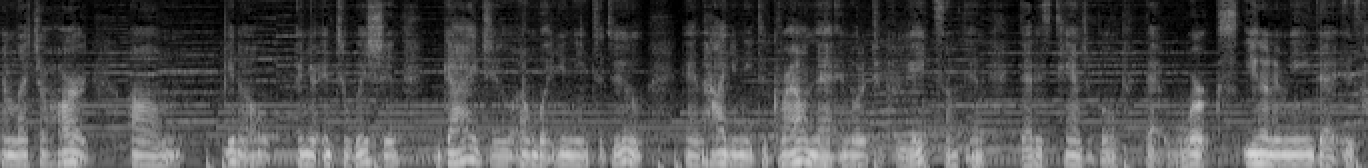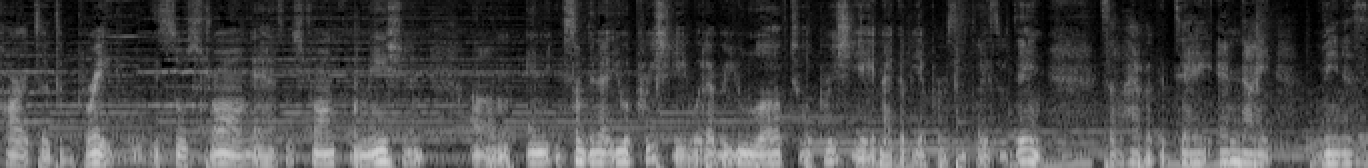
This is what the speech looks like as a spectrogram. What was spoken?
and let your heart, um, you know, and your intuition guide you on what you need to do and how you need to ground that in order to create something that is tangible, that works, you know what I mean, that is hard to, to break. It's so strong, it has a strong formation. Um, and something that you appreciate, whatever you love to appreciate. And that could be a person, place, or thing. So have a good day and night, Venus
